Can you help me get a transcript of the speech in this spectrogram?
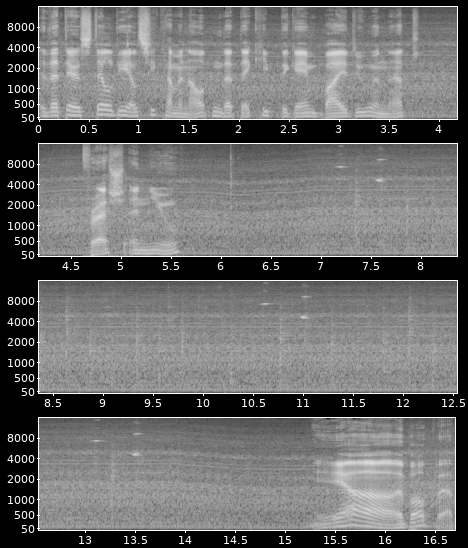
that there's still DLC coming out and that they keep the game by doing that fresh and new. Yeah, about that.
